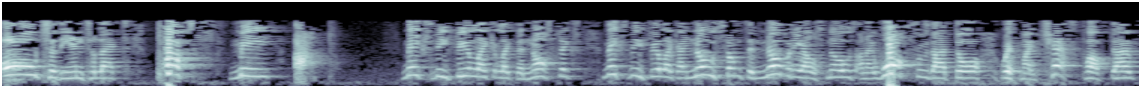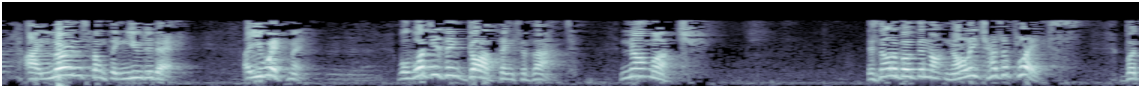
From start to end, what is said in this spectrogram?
all to the intellect, puffs me up. Makes me feel like, like the Gnostics, makes me feel like I know something nobody else knows, and I walk through that door with my chest puffed out. I learned something new today. Are you with me? Well, what do you think God thinks of that? Not much. It's not about the not. knowledge has a place. But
